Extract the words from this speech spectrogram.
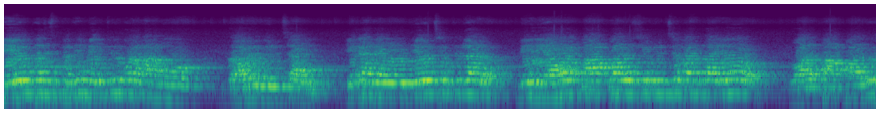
దేవుని పరిచి ప్రతి వ్యక్తిని కూడా మనము గౌరవించాలి. ఇక దేవుడు చెప్తున్నాడు మీరు ఎవరి పాపాలు క్షమించబడతాయో వాళ్ళ పాపాలు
